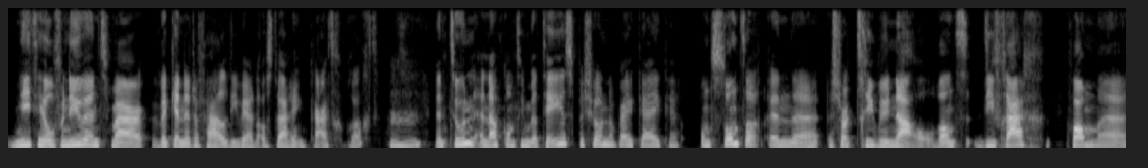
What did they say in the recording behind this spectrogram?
Niet heel vernieuwend, maar we kennen de verhalen die werden als het ware in kaart gebracht. En toen, en dan komt die Matthäus persoon erbij kijken, ontstond er een, eh, een soort tribunaal. Want die vraag kwam eh,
